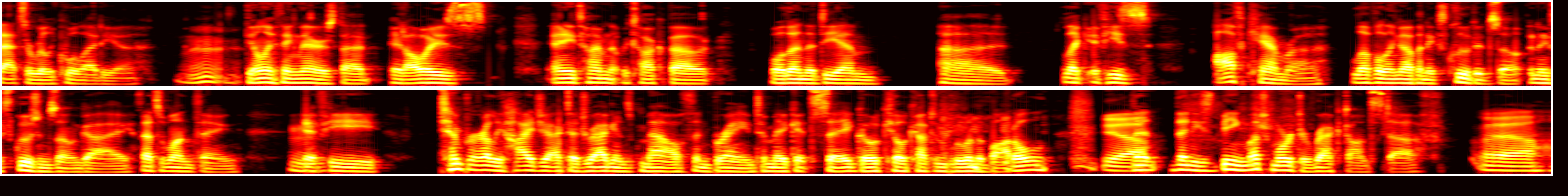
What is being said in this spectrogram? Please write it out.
That's a really cool idea. Ah. The only thing there is that it always, anytime that we talk about, well, then the DM, uh, like if he's off camera leveling up an excluded zone, an exclusion zone guy, that's one thing. Mhm. If he temporarily hijacked a dragon's mouth and brain to make it say "Go kill Captain Blue in the bottle," yeah, then then he's being much more direct on stuff. yeah,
